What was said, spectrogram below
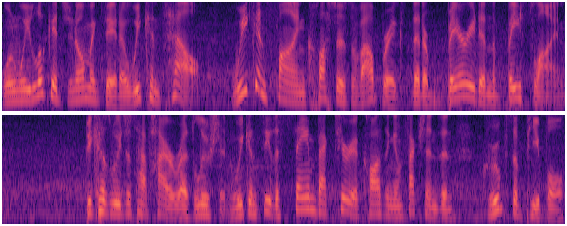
when we look at genomic data, we can tell. We can find clusters of outbreaks that are buried in the baseline because we just have higher resolution. We can see the same bacteria causing infections in groups of people.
